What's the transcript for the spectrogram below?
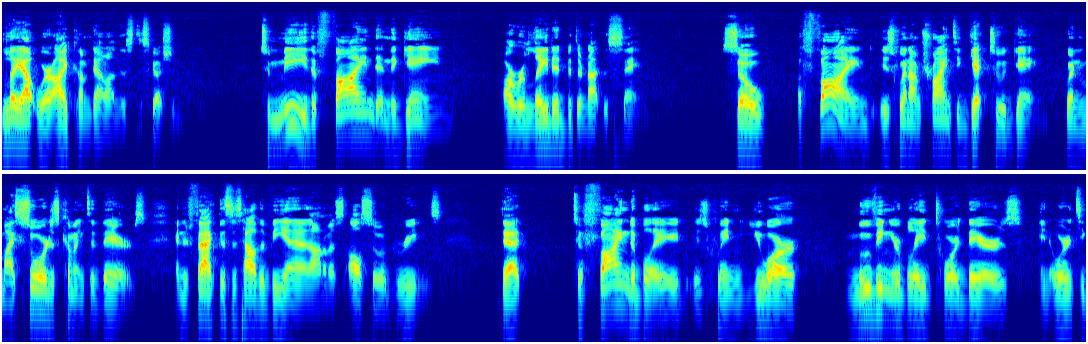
lay out where I come down on this discussion. To me, the find and the gain are related, but they're not the same. So, a find is when I'm trying to get to a gain, when my sword is coming to theirs. And in fact, this is how the Vienna Anonymous also agrees that to find a blade is when you are moving your blade toward theirs in order to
